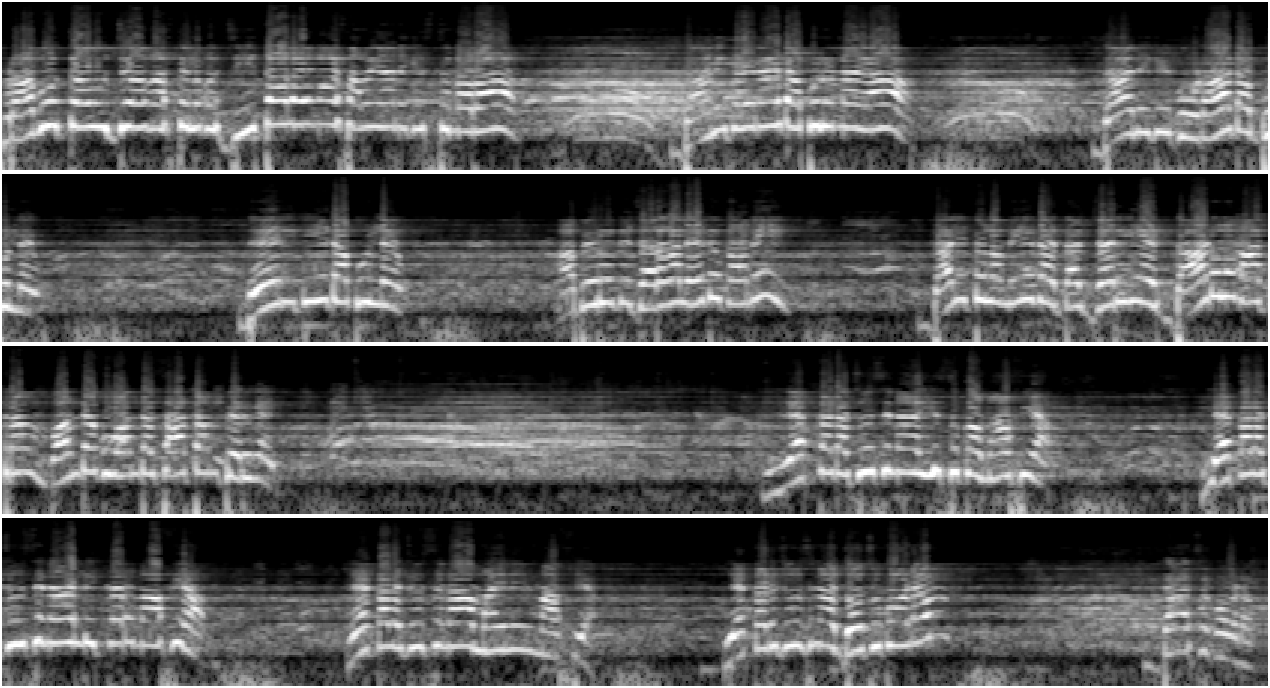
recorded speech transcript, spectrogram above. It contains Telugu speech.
ప్రభుత్వ ఉద్యోగస్తులకు జీతాలైనా సమయానికి ఇస్తున్నారా? దానికైనా డబ్బులున్నాయా? దానికి కూడా డబ్బులు లేవు. దేనికి డబ్బులు లేవు? అభివృద్ధి జరగలేదు కానీ దళితుల మీద జరిగే దాడులు మాత్రం వందకు వంద శాతం పెరిగాయి. ఎక్కడ చూసినా ఇసుక మాఫియా. ఎక్కడ చూసినా లిక్కర్ మాఫియా. ఎక్కడ చూసినా మైనింగ్ మాఫియా. ఎక్కడ చూసినా దోచుకోవడం దాచుకోవడం.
